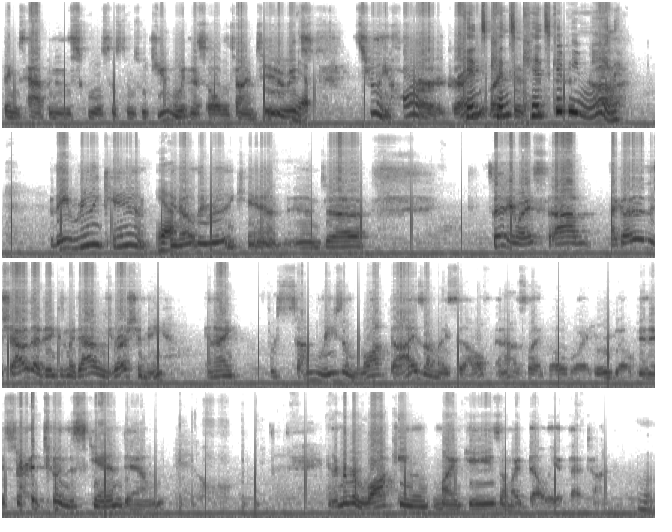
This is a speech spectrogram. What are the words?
things happen in the school systems, which you witness all the time too. It's, Yep. it's really hard, right? Kids, Like, kids, the- kids could be mean. Ah, they really can. Yeah. You know, they really can. And uh, so, anyways, um, I got out of the shower that day because my dad was rushing me, and I, for some reason, locked eyes on myself, and I was like, "Oh boy, here we go." And I started doing the scan down, I remember locking my gaze on my belly at that time. Mhm.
